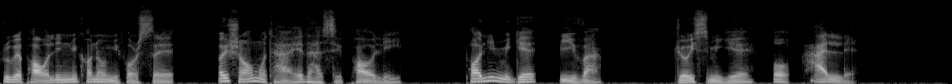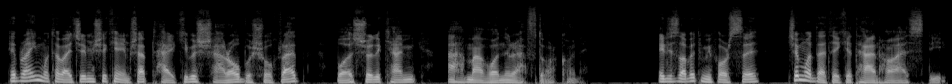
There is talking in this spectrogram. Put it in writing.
رو به پاولین می‌کنه و می‌پرسه آیا شما متعهد هستید پاولی؟ پاولین میگه بیوم. جویس میگه او حله. ابراهیم متوجه میشه که امشب ترکیب شراب و شهرت باعث شده کمی احمقانه رفتار کنه. الیزابت می‌پرسه چه مدته که تنها هستی؟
